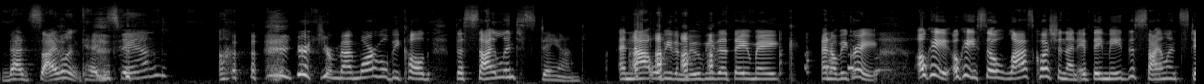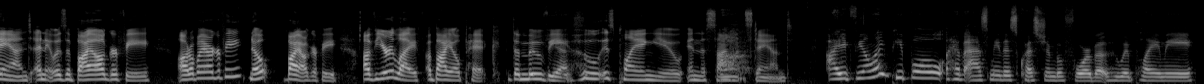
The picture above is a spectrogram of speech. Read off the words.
That silent keg stand? your, your memoir will be called The Silent Stand. And that will be the movie that they make. And it'll be great. Okay, okay. So, last question then. If they made The Silent Stand and it was a biography, autobiography? Nope, biography of your life, a biopic, the movie, Yes. who is playing you in The Silent Stand? I feel like people have asked me this question before about who would play me,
